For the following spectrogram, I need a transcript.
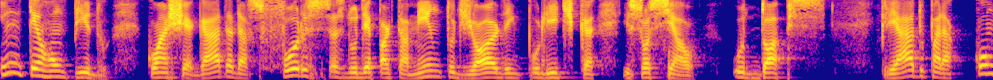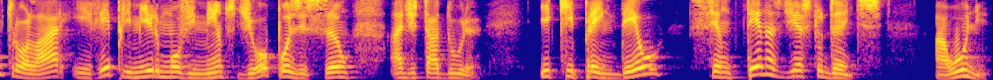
interrompido com a chegada das forças do Departamento de Ordem Política e Social, o DOPS, criado para controlar e reprimir movimentos de oposição à ditadura e que prendeu centenas de estudantes. A UNE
